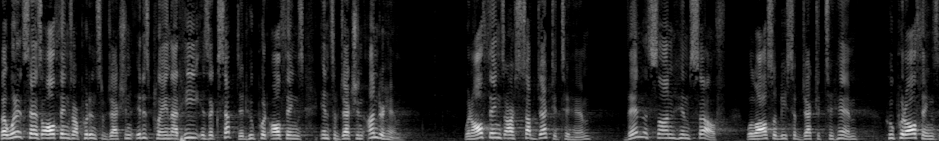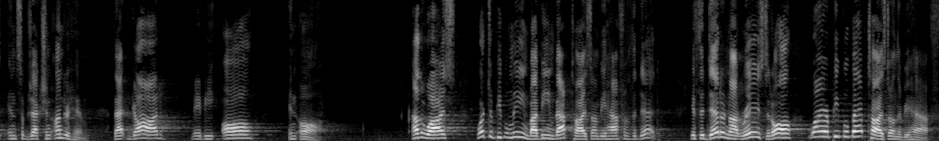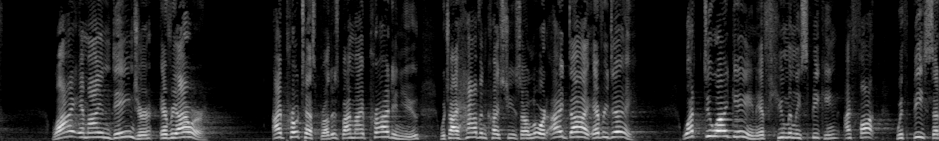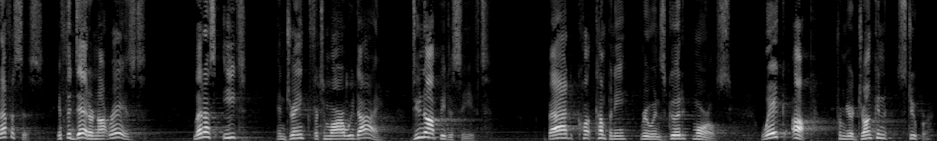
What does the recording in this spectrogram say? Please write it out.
But when it says all things are put in subjection, it is plain that he is accepted who put all things in subjection under him. When all things are subjected to him, then the Son himself will also be subjected to him who put all things in subjection under him, that God may be all in all. Otherwise, what do people mean by being baptized on behalf of the dead? If the dead are not raised at all, why are people baptized on their behalf? Why am I in danger every hour? I protest, brothers, by my pride in you, which I have in Christ Jesus our Lord, I die every day. What do I gain if, humanly speaking, I fought with beasts at Ephesus, if the dead are not raised? Let us eat and drink, for tomorrow we die. Do not be deceived. Bad company ruins good morals. Wake up from your drunken stupor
